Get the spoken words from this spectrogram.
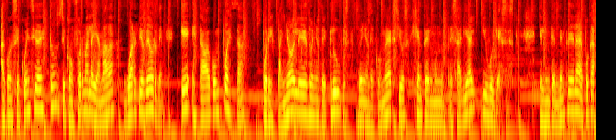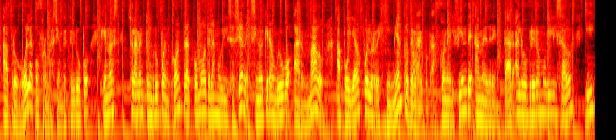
A consecuencia de esto se conforma la llamada Guardia de Orden, que estaba compuesta por españoles, dueños de clubes, dueños de comercios, gente del mundo empresarial y burgueses. El intendente de la época aprobó la conformación de este grupo, que no es solamente un grupo en contra como de las movilizaciones, sino que era un grupo armado, apoyado por los regimientos de la época, con el fin de amedrentar a los obreros movilizados y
